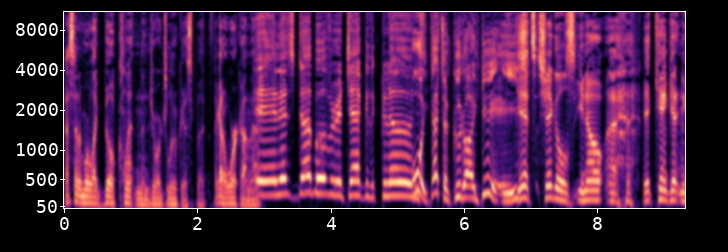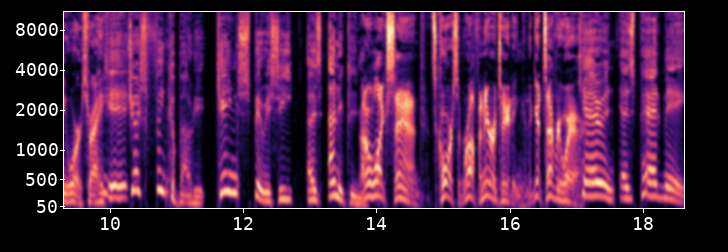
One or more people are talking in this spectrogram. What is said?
That sounded more like Bill Clinton than George Lucas, but I got to work on that. Hey, let's dub over Attack of the Clones. Oi, that's a good idea, Ace. It's Shiggles, you know, uh, it can't get any worse, right? Yeah, just think about it. Conspiracy as Anakin. I don't like sand. It's coarse and rough and irritating, and it gets everywhere. Karen as Padme.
